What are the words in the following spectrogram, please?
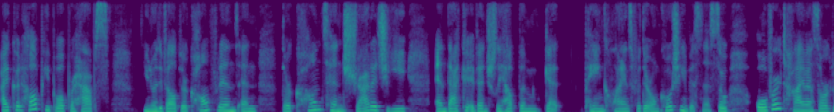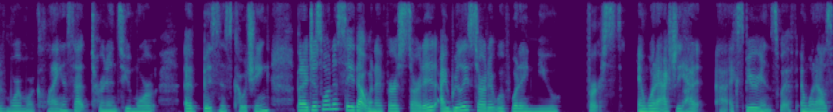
I could help people perhaps, you know, develop their confidence and their content strategy, and that could eventually help them get paying clients for their own coaching business. So over time, as I worked with more and more clients, that turned into more of business coaching. But I just want to say that when I first started, I really started with what I knew first and what I actually had uh, experience with and what I was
